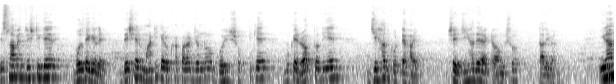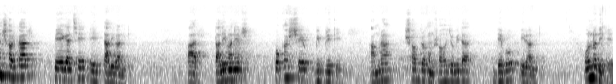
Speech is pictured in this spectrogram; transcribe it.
ইসলামের দৃষ্টিতে বলতে গেলে দেশের মাটিকে রক্ষা করার জন্য বহিঃশক্তিকে বুকে রক্ত দিয়ে জিহাদ করতে হয়। সেই জিহাদের একটা অংশ তালিবান। ইরান সরকার পেয়ে গেছে এই তালিবানকে। আর তালিবানের প্রকাশ্যে বিবৃতি, আমরা সব রকম সহযোগিতা দেব ইরানকে। অন্যদিকে,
